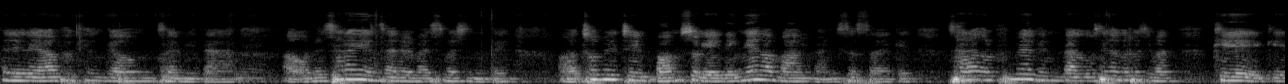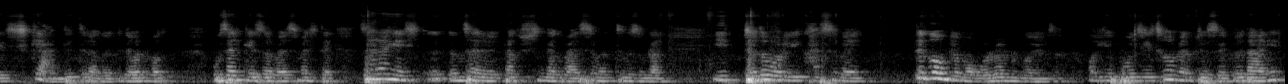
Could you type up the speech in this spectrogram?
할렐루야 박현경 목사입니다. 어, 오늘 사랑의 은사를 말씀하셨는데 어, 처음에 제 마음속에 냉랭한 마음이 많이 있었어요. 이렇게 사랑을 품어야 된다고 생각을 하지만 그게 이렇게 쉽게 안 됐더라고요. 근데 오늘 막 목사님께서 말씀하실 때 사랑의 은사를 딱 주신다고 말씀을 듣는 순간 이 저도 모르게 가슴에 뜨거운 게 막 올라오는 거예요. 그래서 어, 이게 뭐지 처음에는 그랬어요. 그러다니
